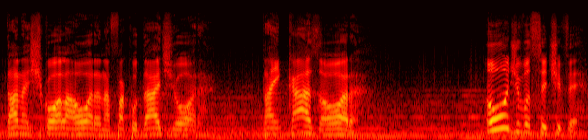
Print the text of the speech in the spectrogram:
Está na escola, ora. Na faculdade, ora. Está em casa, ora. Onde você estiver.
